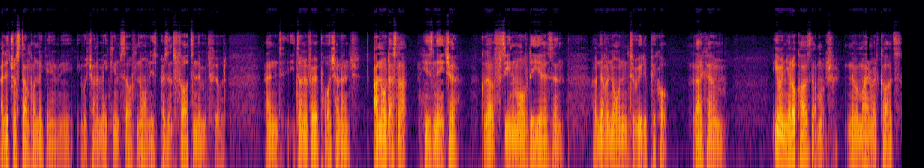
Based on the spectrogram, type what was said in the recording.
a literal stamp on the game. He, he was trying to make himself known, his presence felt in the midfield, and he done a very poor challenge. I know that's not his nature because I've seen him over the years and I've never known him to really pick up like um even yellow cards that much. Never mind red cards.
